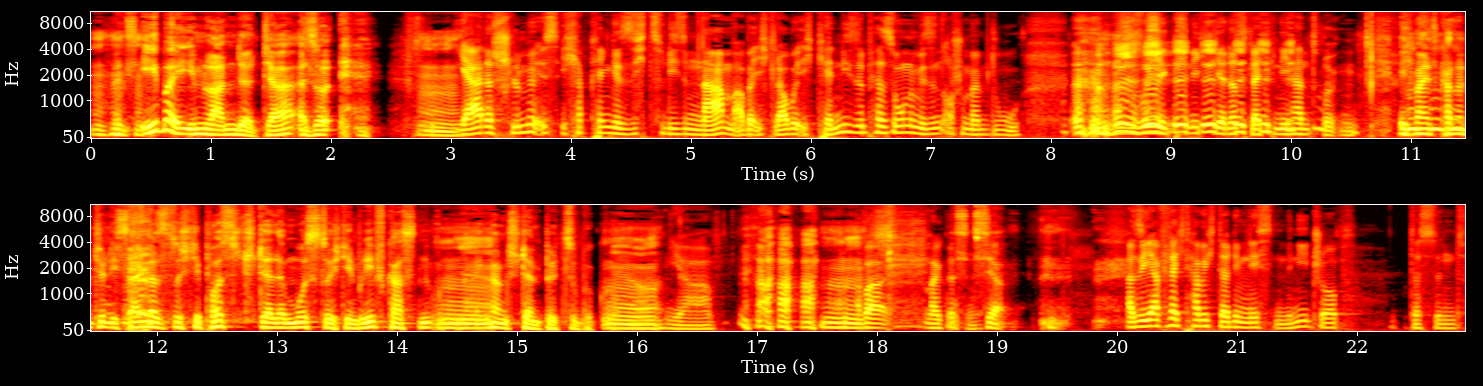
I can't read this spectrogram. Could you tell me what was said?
Wenn es eh bei ihm landet, ja, also äh, Ja, das Schlimme ist, ich habe kein Gesicht zu diesem Namen, aber ich glaube, ich kenne diese Person und wir sind auch schon beim Du. also so hier kann ich dir das gleich in die Hand drücken. ich meine, es kann natürlich sein, dass es durch die Poststelle muss, durch den Briefkasten, um einen Eingangsstempel zu bekommen. Ja. aber mal Das gucken. ist ja, Also ja, vielleicht habe ich da demnächst einen Minijob. Das sind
